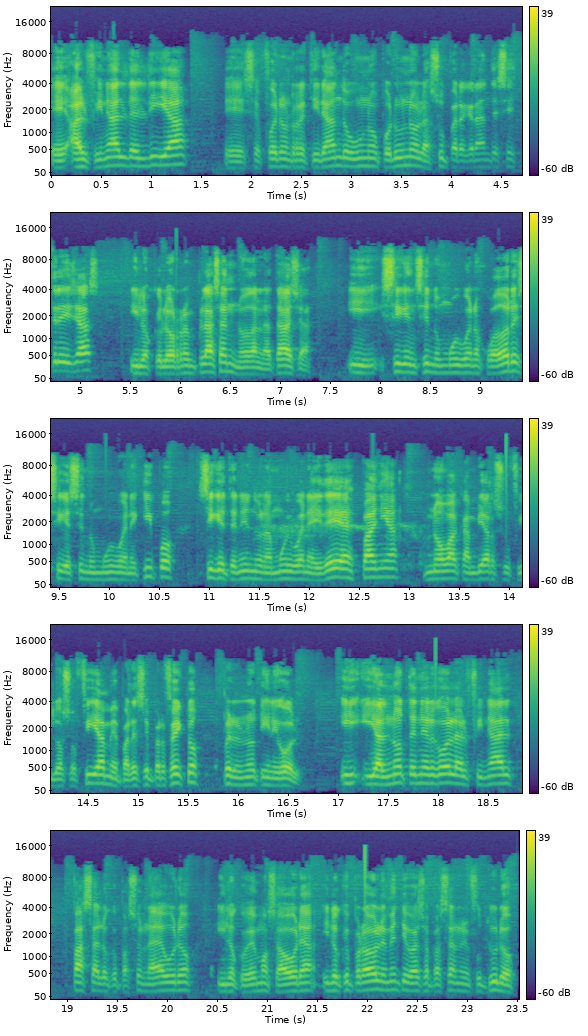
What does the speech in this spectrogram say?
eh, al final del día eh, se fueron retirando uno por uno las super grandes estrellas y los que lo reemplazan no dan la talla. Y siguen siendo muy buenos jugadores, sigue siendo un muy buen equipo, sigue teniendo una muy buena idea España, no va a cambiar su filosofía, me parece perfecto, pero no tiene gol. Y, al no tener gol al final pasa lo que pasó en la Euro y lo que vemos ahora y lo que probablemente vaya a pasar en el futuro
